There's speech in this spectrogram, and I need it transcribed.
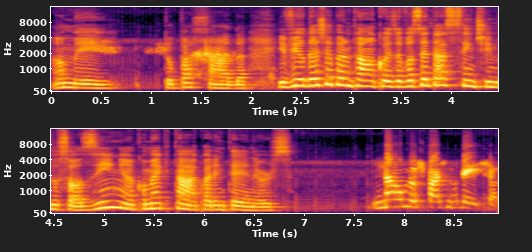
amei. Tô passada. E viu, deixa eu perguntar uma coisa. Você tá se sentindo sozinha? Como é que tá, quarenteners? Não, meus pais não deixam.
